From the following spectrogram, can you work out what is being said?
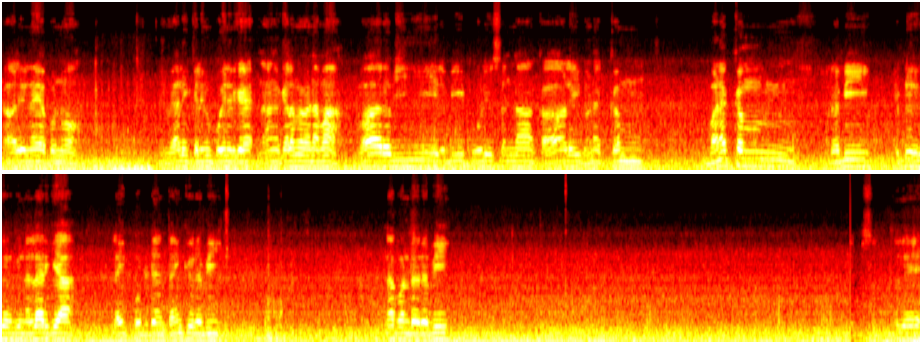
காலையில் என்னையா பண்ணுவோம்? வேலைக்கு கிளம்பி போயிருக்க. நாங்கள் கிளம்ப வேணாமா வா ரவி. ரவி போலீஸ் அண்ணா காலை வணக்கம். வணக்கம் ரவி. எப்படி இருக்கிறது நல்லா இருக்கியா? லைக் போட்டுட்டேன். Thank you Ravi. என்ன பண்ணுற ரவி? சுத்துதே.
